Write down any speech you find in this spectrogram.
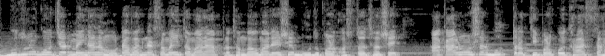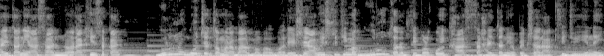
બુધનું ગોચર મહિનાના મોટા ભાગના સમય તમારા પ્રથમ ભાવમાં રહેશે, બુધ પણ અસ્ત થશે. આ કારણોસર બુધ તરફથી પણ કોઈ ખાસ સહાયતાની આશા ન રાખી શકાય. ગુરુનું ગોચર તમારા બારમા ભાવમાં રહેશે. આવી સ્થિતિમાં ગુરુ તરફથી પણ કોઈ ખાસ સહાયતાની અપેક્ષા રાખવી જોઈએ નહીં.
